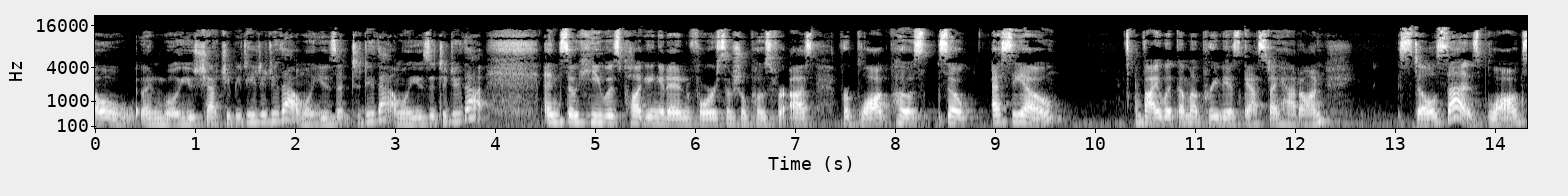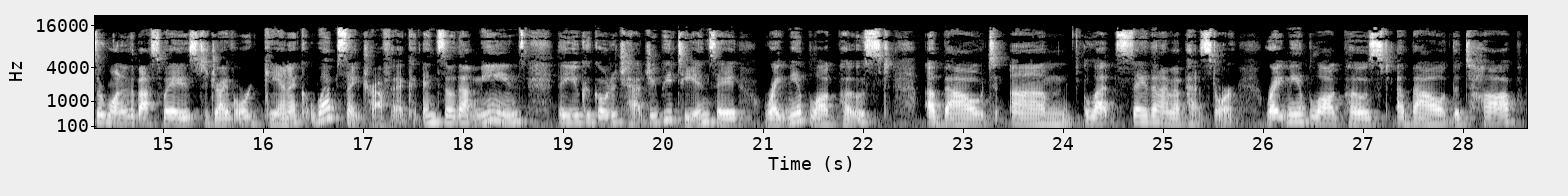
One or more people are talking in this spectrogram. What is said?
oh, and we'll use ChatGPT to do that, and we'll use it to do that, and we'll use it to do that. And so he was plugging it in for social posts for us, for blog posts. So SEO, Vi Wickham, a previous guest I had on, still says blogs are one of the best ways to drive organic website traffic. And so that means that you could go to ChatGPT and say, write me a blog post about, um, let's say that I'm a pet store. Write me a blog post about the top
